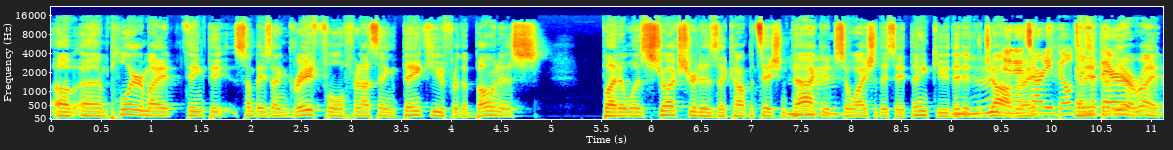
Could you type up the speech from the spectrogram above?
uh, an employer might think that somebody's ungrateful for not saying thank you for the bonus, but it was structured as a compensation package. So why should they say thank you? They did the job, Mm-hmm. and it's already built And into their yeah, right.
